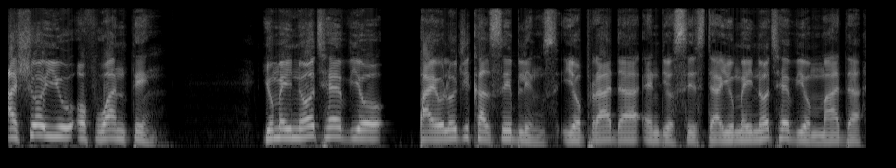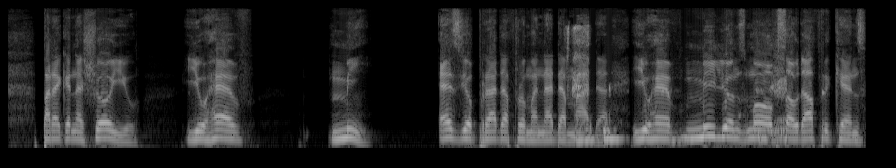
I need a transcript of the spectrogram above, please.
assure you of one thing: you may not have your biological siblings, your brother and your sister. You may not have your mother, but I can assure you you have me as your brother from another mother. you have millions more of South Africans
